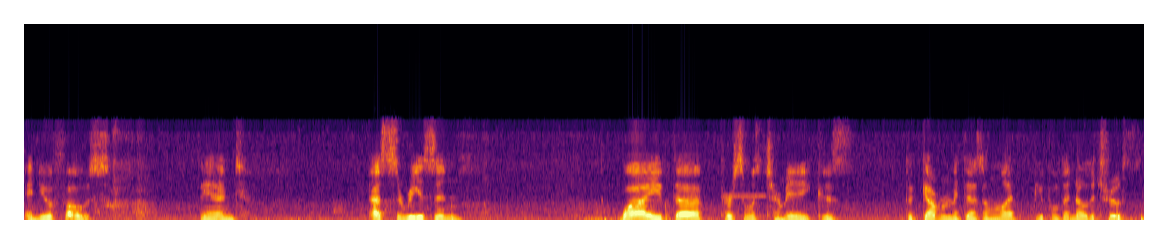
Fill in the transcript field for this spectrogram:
and UFOs and that's the reason why the person was terminated because the government doesn't want people to know the truth.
